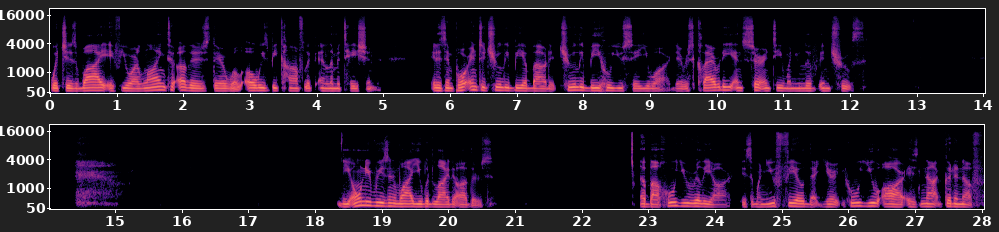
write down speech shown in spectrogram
which is why if you are lying to others, there will always be conflict and limitation. It is important to truly be about it, truly be who you say you are. There is clarity and certainty when you live in truth. The only reason why you would lie to others about who you really are is when you feel that you're who you are is not good enough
